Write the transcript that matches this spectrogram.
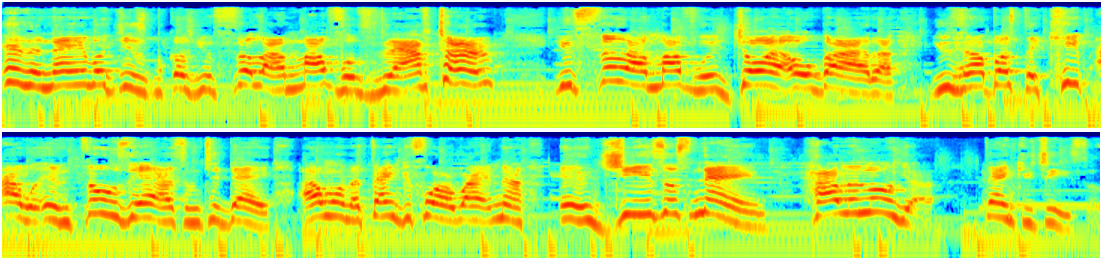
in the name of Jesus, because you fill our mouth with laughter. You fill our mouth with joy, oh God. Uh, you help us to keep our enthusiasm today. I want to thank you for it right now. In Jesus' name. Hallelujah. Thank you, Jesus.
